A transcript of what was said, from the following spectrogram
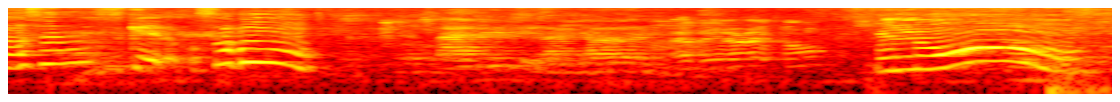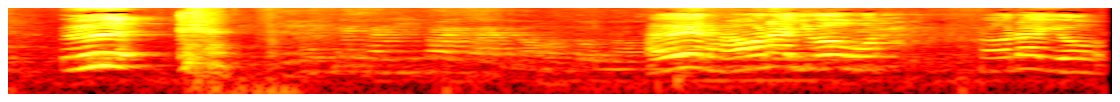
no seas asqueroso. A ver, ahora tú. No. A ver, ahora yo. Ahora yo.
